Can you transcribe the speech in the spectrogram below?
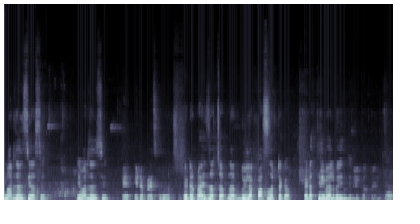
ইমার্জেন্সি আছে ইমার্জেন্সি। এটা প্রাইস হচ্ছে? এটার প্রাইস যাচ্ছে আপনার দুই লাখ পাঁচ হাজার টাকা এটা থ্রি ভ্যালভের ইঞ্জিন। হ্যাঁ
